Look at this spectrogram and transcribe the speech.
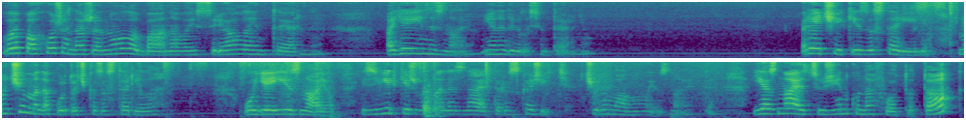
Ви похожі на жену Лобанова із серіалу Інтерни. А я її не знаю. Я не дивилась інтернів. Речі, які застарілі. Ну, чим мене курточка застаріла? О, я її знаю. Звідки ж ви мене знаєте? Розкажіть. Чи ви маму мою знаєте? Я знаю цю жінку на фото, так?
